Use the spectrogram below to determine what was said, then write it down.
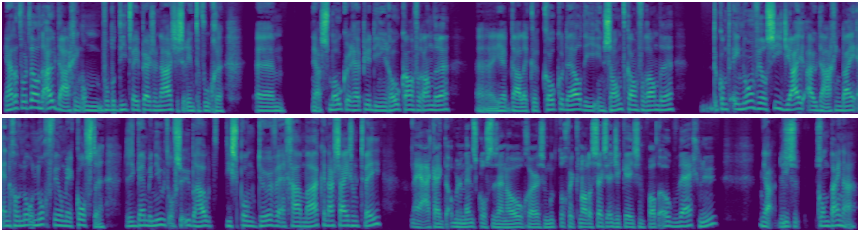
ja, dat wordt wel een uitdaging om bijvoorbeeld die twee personages erin te voegen. Ehm, ja, Smoker heb je die in rook kan veranderen. Eh, je hebt dadelijk een krokodil die in zand kan veranderen. Er komt enorm veel CGI-uitdaging bij en gewoon nog veel meer kosten. Dus ik ben benieuwd of ze überhaupt die sprong durven en gaan maken naar seizoen 2. Nou ja, kijk, de abonnementskosten zijn hoger. Ze moeten toch weer knallen. Sex Education valt ook weg nu. Ja, die Dus, komt bijna.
